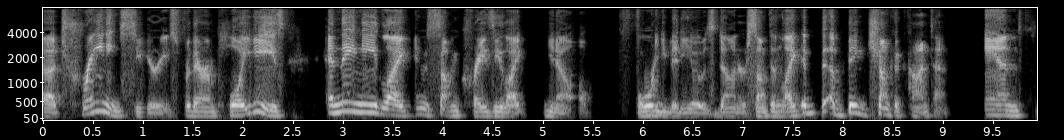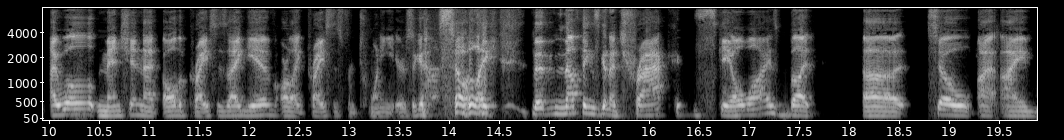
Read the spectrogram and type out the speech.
a, training series for their employees and they need like, it was something crazy like, you know, 40 videos done or something like a, a big chunk of content. And I will mention that all the prices I give are like prices from 20 years ago. So like the, nothing's going to track scale wise, but uh, so I,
